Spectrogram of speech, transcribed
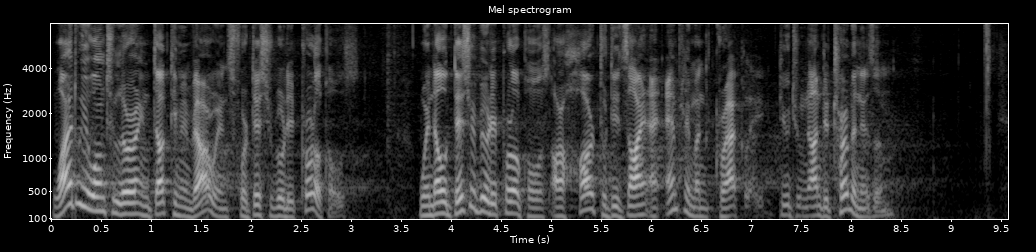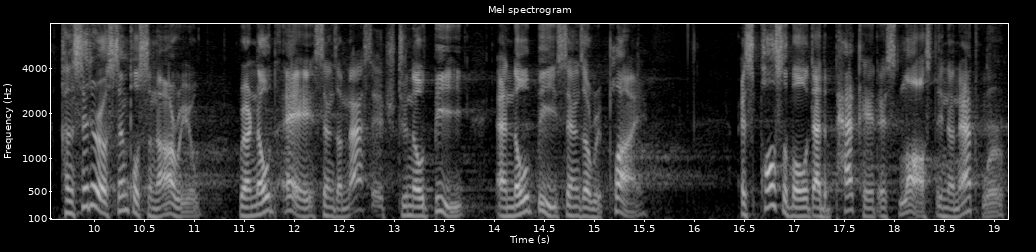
Why do we want to learn inductive invariants for distributed protocols? We know distributed protocols are hard to design and implement correctly due to non-determinism. Consider a simple scenario where node A sends a message to node B and node B sends a reply. It's possible that the packet is lost in the network.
